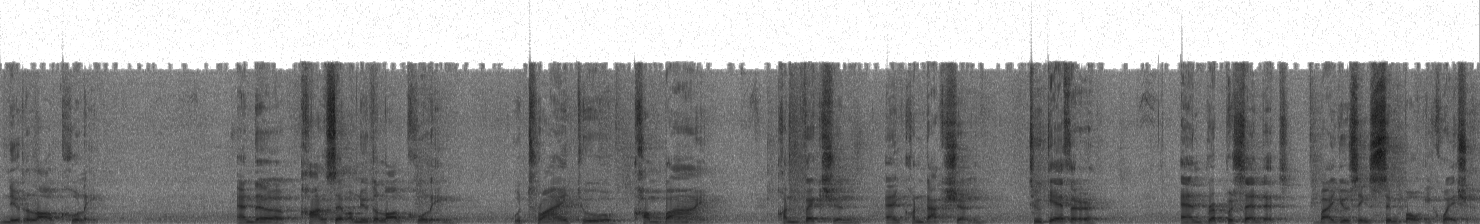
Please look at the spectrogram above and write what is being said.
of cooling. And the concept of Newton law of cooling would try to combine convection and conduction together and represent it by using simple equation.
